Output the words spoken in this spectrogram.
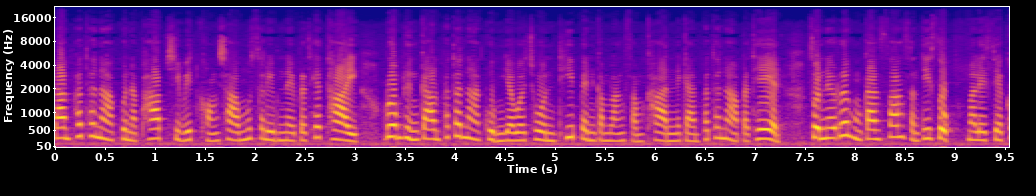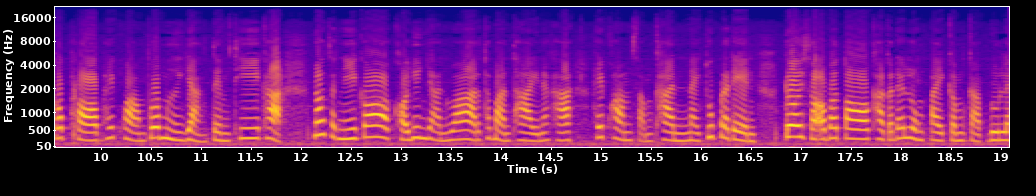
การพัฒนาคุณภาพชีวิตของชาวมุสลิมในประเทศไทย รวมถึงการพัฒนากลุ่มเยาวชนที่เป็นกำลังสำคัญในการพัฒนาประเทศ ส่วนในเรื่องของการสร้างสันติสุข มาเลเซียก็พร้อมให้ความร่วมมืออย่างเต็มที่ค่ะ นอกจากนี้ก็ขอยืนยันว่ารัฐบาลไทยนะคะ ให้ความสำคัญในทุกประเด็น โดยสอบตค่ะก็ได้ลงไปกำกับดูแล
